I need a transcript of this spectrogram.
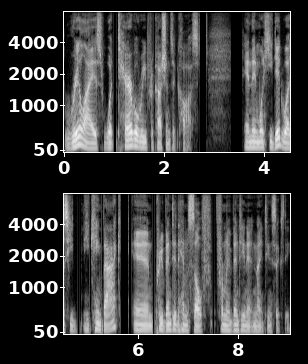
realized what terrible repercussions it caused. And then what he did was he he came back and prevented himself from inventing it in 1960.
